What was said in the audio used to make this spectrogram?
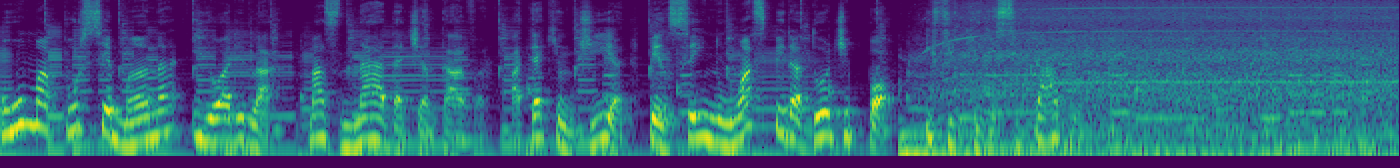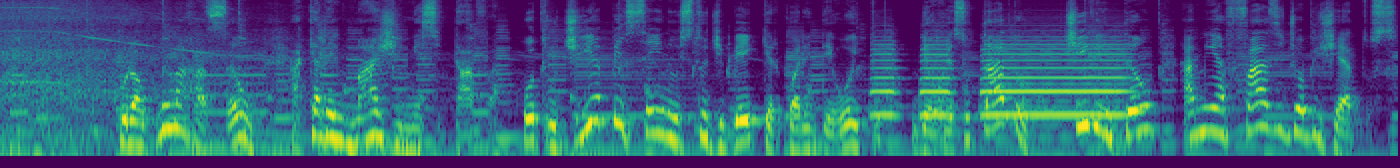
Uma por semana e olhe lá. Mas nada adiantava. Até que um dia pensei num aspirador de pó e fiquei excitado. Por alguma razão, aquela imagem me excitava. Outro dia pensei no Studebaker 48. Deu resultado. Tive então a minha fase de objetos.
